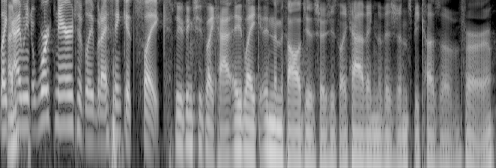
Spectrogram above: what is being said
Like, I'm- i mean, it worked narratively, but I think it's like, So you think she's like ha- eh, like in the mythology of the show, she's like having the visions because of her.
